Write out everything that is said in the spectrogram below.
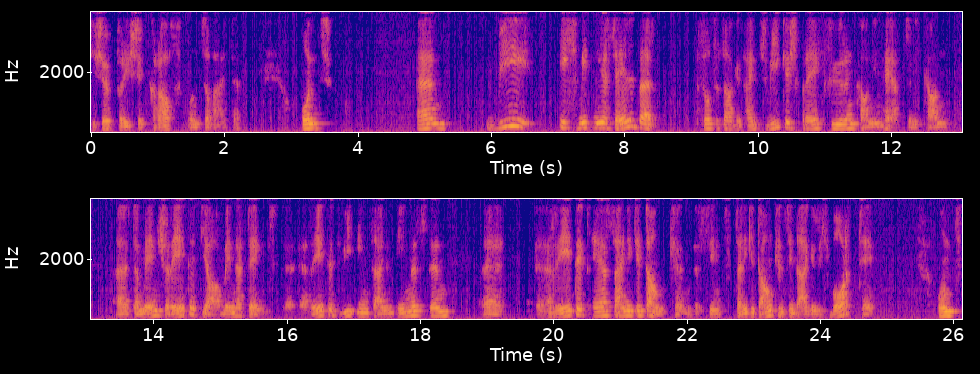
die schöpferische Kraft und so weiter. Und ähm, wie ich mit mir selber sozusagen ein Zwiegespräch führen kann im Herzen. Ich kann, äh, der Mensch redet ja, wenn er denkt. Er redet wie in seinem Innersten, äh, redet er seine Gedanken. Es sind, seine Gedanken sind eigentlich Worte. Und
